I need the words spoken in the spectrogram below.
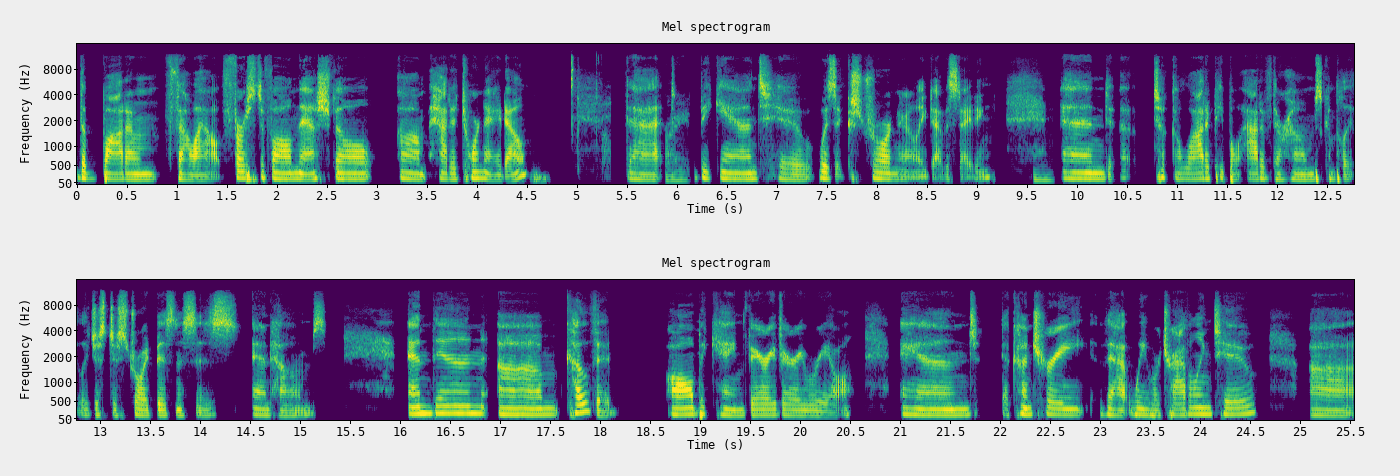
the bottom fell out. First of all nashville um, had a tornado that Right. began to was extraordinarily devastating Mhm. and uh, took a lot of people out of their homes completely just destroyed businesses and homes and then um, covid all became very very real and the country that we were traveling to uh,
